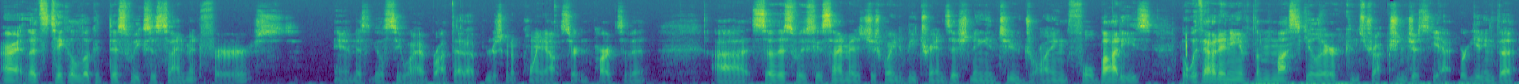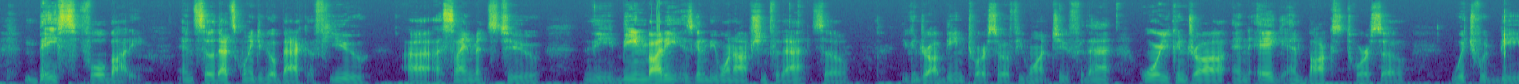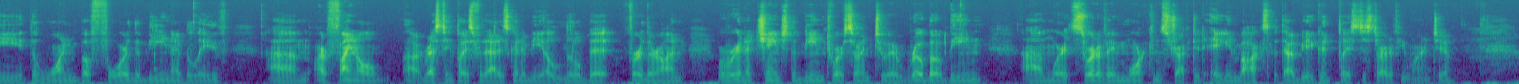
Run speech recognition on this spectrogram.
All right, let's take a look at this week's assignment first. And this, you'll see why I brought that up. I'm just going to point out certain parts of it. Uh, so this week's assignment is just going to be transitioning into drawing full bodies, but without any of the muscular construction just yet. We're getting the base full body. And so that's going to go back a few uh, assignments to the bean body is going to be one option for that. So you can draw a bean torso if you want to for that, or you can draw an egg and box torso, which would be the one before the bean, I believe. Um, our final uh, resting place for that is going to be a little bit further on, where we're going to change the bean torso into a robo bean, um, where it's sort of a more constructed egg and box, but that would be a good place to start if you wanted to.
